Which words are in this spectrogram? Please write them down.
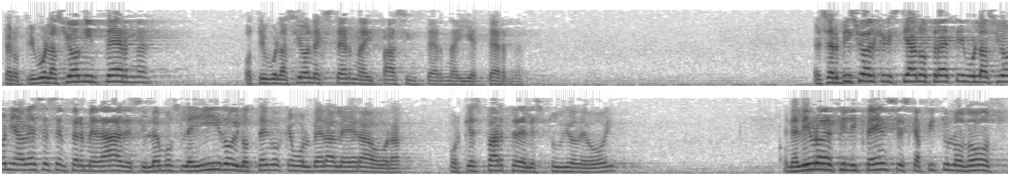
pero tribulación interna, o tribulación externa y paz interna y eterna. El servicio del cristiano trae tribulación y a veces enfermedades, y lo hemos leído y lo tengo que volver a leer ahora, porque es parte del estudio de hoy. En el libro de Filipenses capítulo 2,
